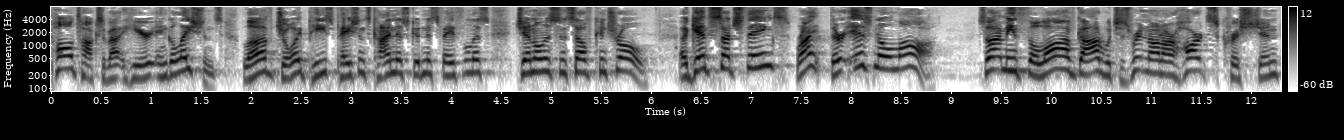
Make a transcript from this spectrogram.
Paul talks about here in Galatians love, joy, peace, patience, kindness, goodness, faithfulness, gentleness, and self control. Against such things, right, there is no law. So that means the law of God, which is written on our hearts, Christian,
